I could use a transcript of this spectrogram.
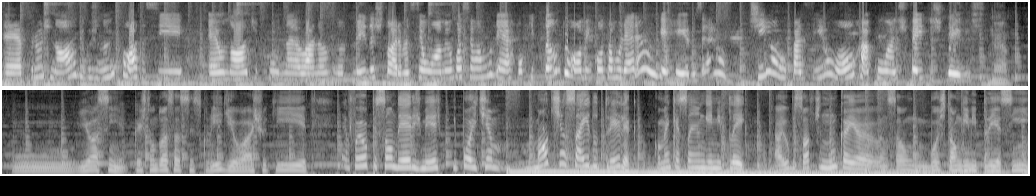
é, para os nórdicos, não importa se é o nórdico né, lá no, no, meio da história vai ser um homem ou vai ser uma mulher, porque tanto o homem quanto a mulher eram guerreiros, eram, tinham, faziam honra com os feitos deles. É. O... E eu, assim, questão do Assassin's Creed, eu acho que foi a opção deles mesmo. E, pô, e tinha... mal tinha saído o trailer. Como é que ia sair um gameplay? A Ubisoft nunca ia lançar um. mostrar um gameplay assim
